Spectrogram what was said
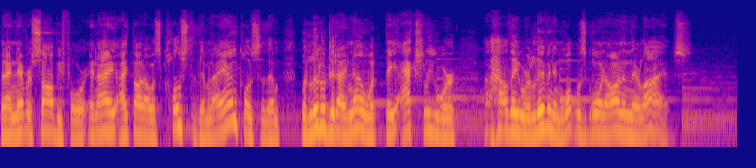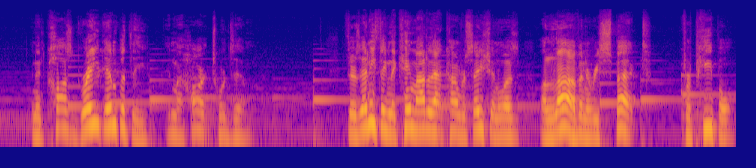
that I never saw before. And I, I thought I was close to them, and I am close to them. But little did I know what they actually were, how they were living, and what was going on in their lives. And it caused great empathy in my heart towards them there's anything that came out of that conversation was a love and a respect for people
